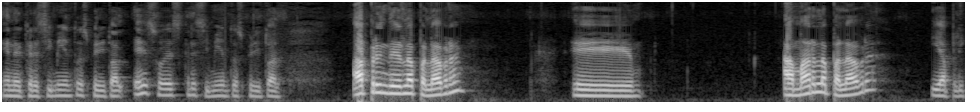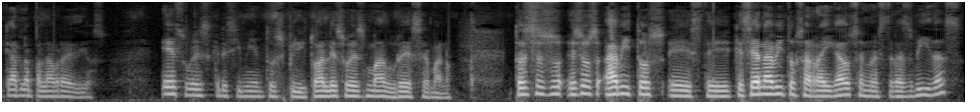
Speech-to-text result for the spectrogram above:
en el crecimiento espiritual. Eso es crecimiento espiritual. Aprender la palabra, eh, amar la palabra y aplicar la palabra de Dios. Eso es crecimiento espiritual, eso es madurez, hermano. Entonces esos, hábitos, este, que sean hábitos arraigados en nuestras vidas,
